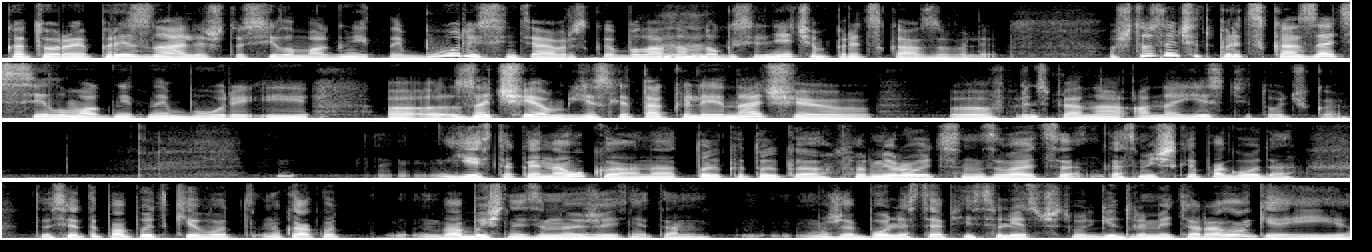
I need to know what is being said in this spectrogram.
которые признали, что сила магнитной бури сентябрьская была угу. намного сильнее, чем предсказывали. Что значит предсказать силу магнитной бури? И э, зачем, если так или иначе, э, в принципе, она, она есть и точка? есть такая наука, она только-только формируется, называется космическая погода. То есть это попытки вот, ну как вот в обычной земной жизни, там уже более 150 лет существует гидрометеорология, и,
